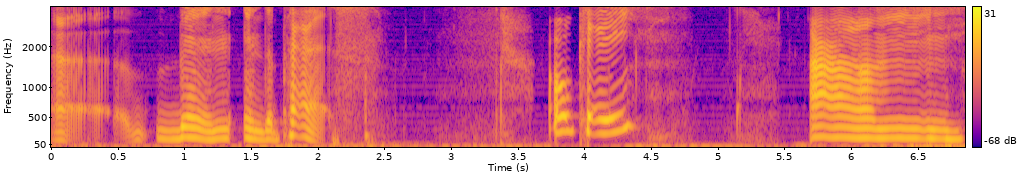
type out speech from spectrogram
uh, been in the past. Okay. Um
